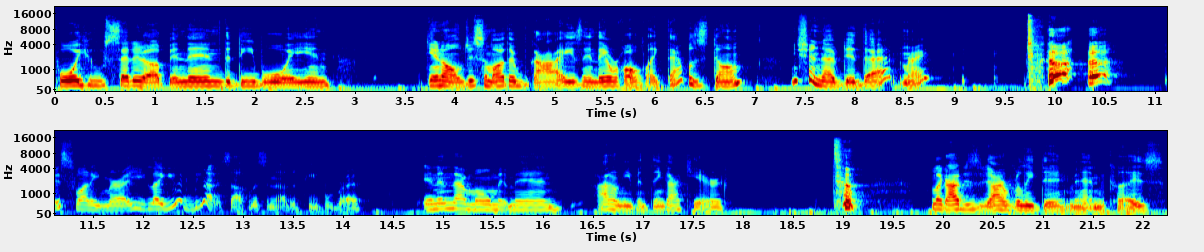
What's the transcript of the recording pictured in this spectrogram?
boy who set it up, and then the D boy, and you know, just some other guys, and they were all like, "That was dumb. You shouldn't have did that, right?" It's funny, bro. You, like you, we gotta stop listening to other people, bro. And in that moment, man, I don't even think I cared. like I just, I really didn't, man, because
